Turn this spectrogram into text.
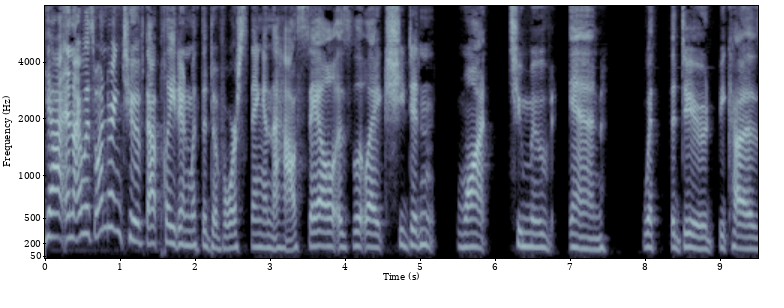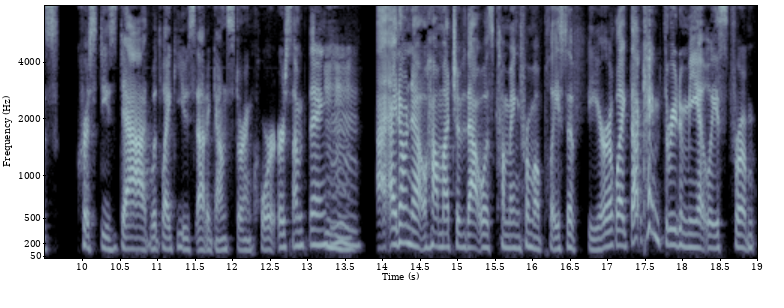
Yeah, and I was wondering too if that played in with the divorce thing and the house sale. Is that like she didn't want to move in with the dude because Kristy's dad would like use that against her in court or something. Mhm. I, I don't know how much of that was coming from a place of fear. Like that came through to me at least from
